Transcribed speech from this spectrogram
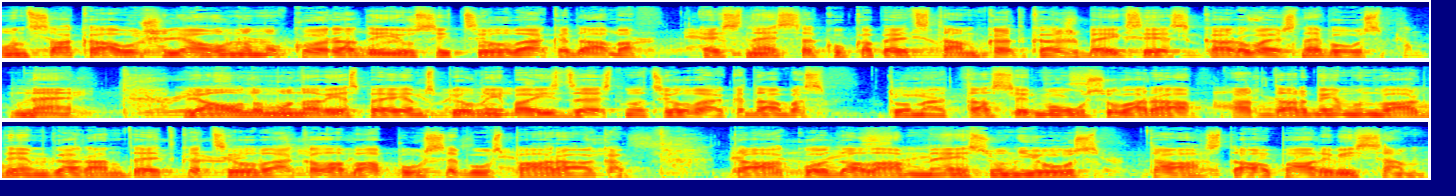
un sakāvuši ļaunumu, ko radījusi cilvēka daba. Es nesaku, ka pēc tam, kad karš beigsies, karu vairs nebūs. Nē, ļaunumu nav iespējams pilnībā izdzēst no cilvēka dabas. Tomēr tas ir mūsu varā ar darbiem un vārdiem garantēt, ka cilvēka labā puse būs pārāka. Tā, ko dalām mēs un jūs, tā stāv pāri visam.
